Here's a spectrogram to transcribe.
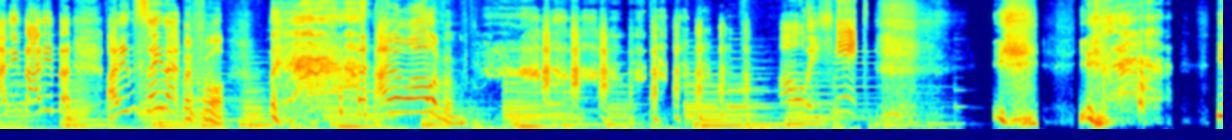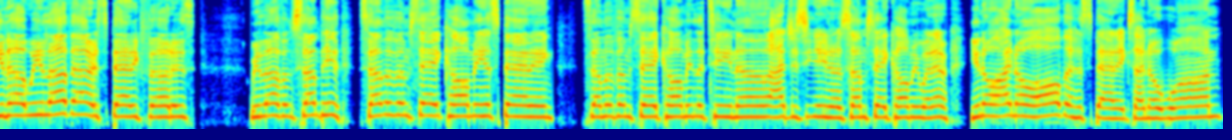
I didn't I didn't I didn't see that before. I know all of them. Holy shit. you, you know, we love our Hispanic voters. We love them. Some people, some of them say, call me Hispanic. Some of them say, call me Latino. I just, you know, some say, call me whatever. You know, I know all the Hispanics. I know Juan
